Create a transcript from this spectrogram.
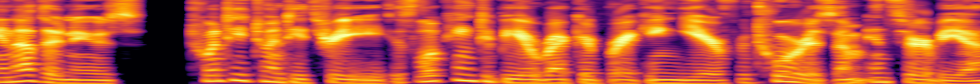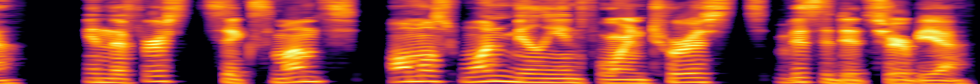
In other news, 2023 is looking to be a record breaking year for tourism in Serbia. In the first six months, almost 1 million foreign tourists visited Serbia,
